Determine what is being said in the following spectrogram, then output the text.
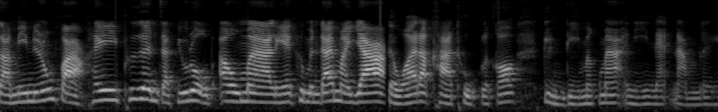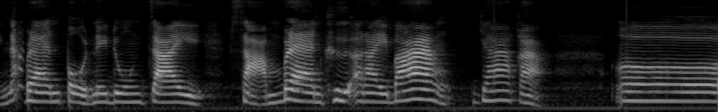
จะมีนุ้ยต้องฝากให้เพื่อนจากยุโรปเอามาอะไรเงี้ยคือมันได้มายาก แต่ว่าราคาถูกแล้วก็กลิ่นดีมากๆ อันนี้แนะนำเลยนะ แบรนด์โปรดในดวงใจสามแบรนด์คืออะไรบ้าง ยากอะ่ะ เออ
